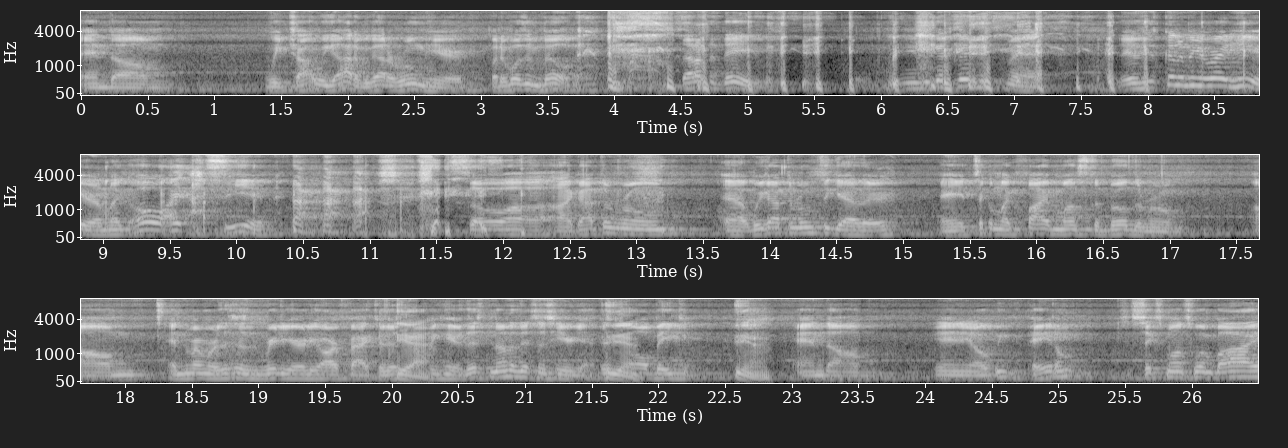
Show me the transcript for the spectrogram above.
And um, we tried, we got it. We got a room here, but it wasn't built. Shout out to Dave. He's a good businessman. It's gonna be right here. I'm like, oh, I, I see it. so uh, I got the room. Uh, we got the room together, and it took him like five months to build the room. Um, and remember, this is really early art factor. There's Yeah. nothing here. This none of this is here yet. This Yeah. is all bacon. Yeah. And um, and you know, we paid him. Six months went by.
